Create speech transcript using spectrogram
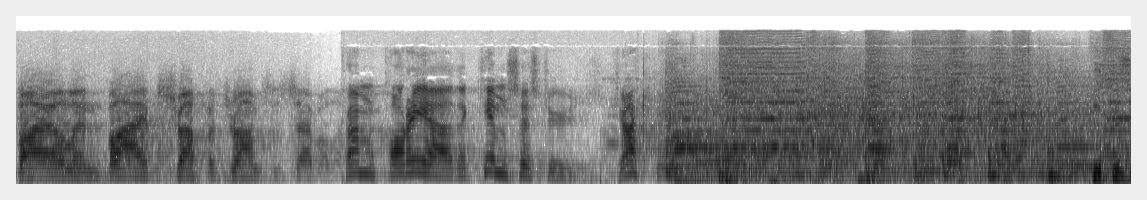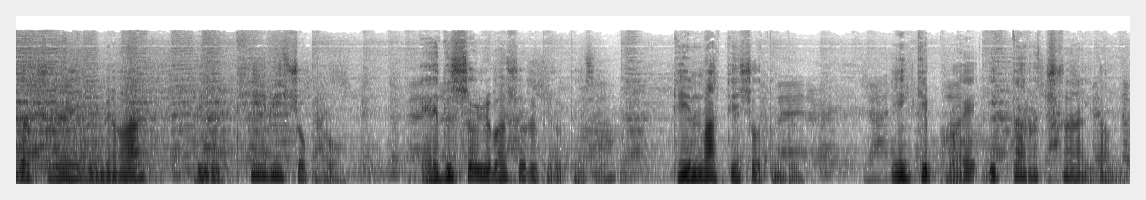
violin, vibes, trumpet, drums, and several From Korea, the Kim sisters, Joshua. 비틀즈가 출연해 유명한 미국 TV 쇼 프로 에드 셜리반 쇼를 비롯해서 딘 마틴 쇼 등등 인기 프로에 잇따라 출연하기도 합니다.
